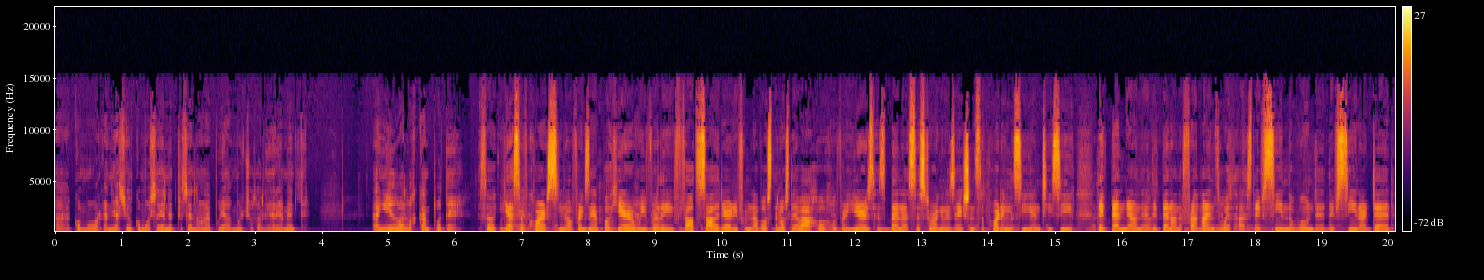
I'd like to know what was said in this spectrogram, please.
uh, como organización, como CNTC, nos han apoyado mucho solidariamente. Han ido a los campos de, So, yes, of course. You know, for example, here we've really felt solidarity from La Voz de los de Abajo, who for years has been a sister organization supporting the CNTC. They've been down there, they've been on the front lines with us, they've seen the wounded, they've seen our dead,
